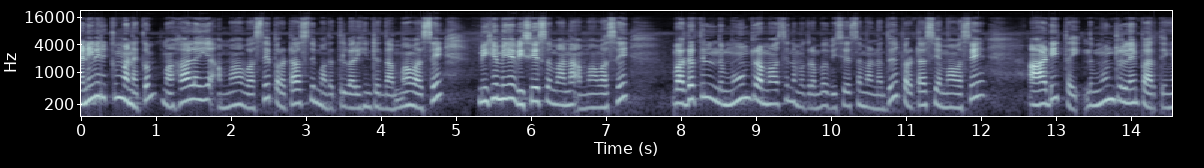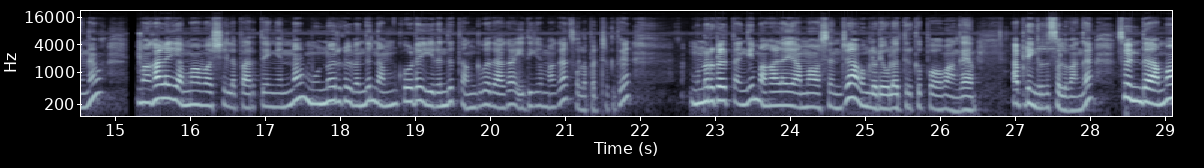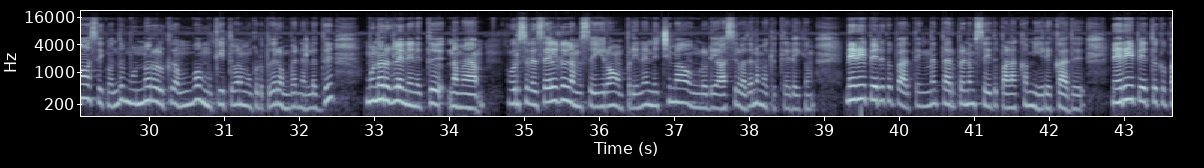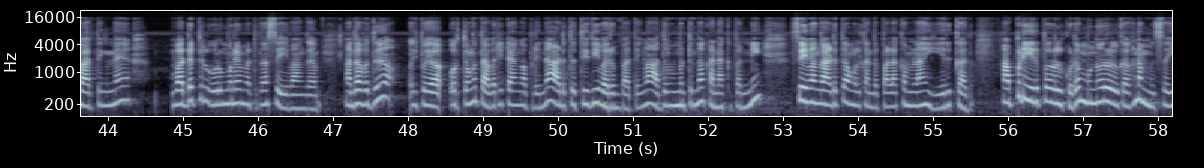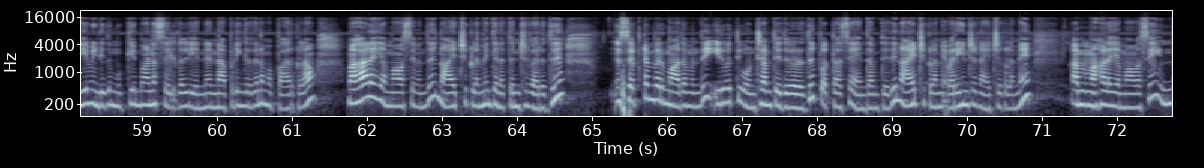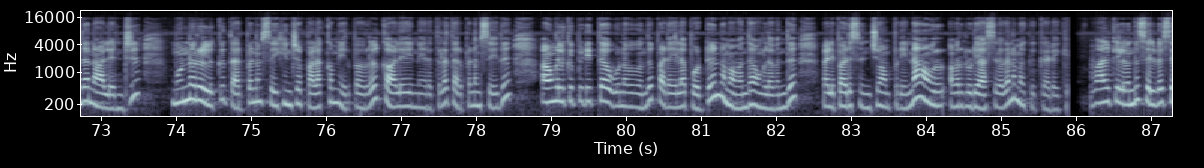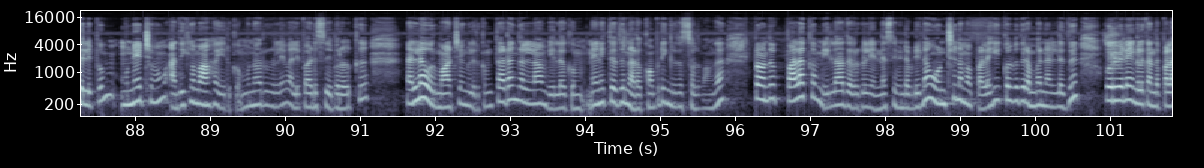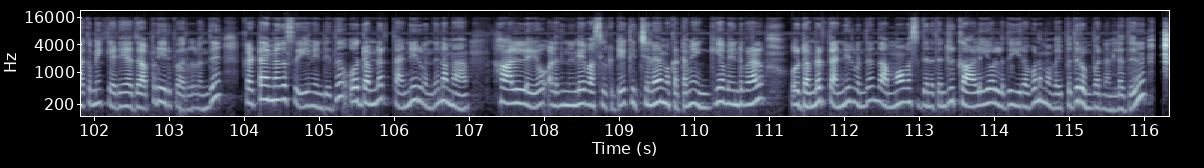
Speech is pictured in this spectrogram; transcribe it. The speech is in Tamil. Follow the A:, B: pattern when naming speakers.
A: அனைவருக்கும் வணக்கம். மகாலய அமாவாசை புரட்டாசி மாதத்தில் வருகின்ற இந்த அமாவாசை மிக மிக விசேஷமான அமாவாசை. வருடத்தில் இந்த மூன்று அமாவாசை நமக்கு ரொம்ப விசேஷமானது. புரட்டாசி அமாவாசை ஆடி தை. இந்த மூன்றுலையும் பார்த்தீங்கன்னா மகாலய அமாவாசையில் பார்த்தீங்கன்னா முன்னோர்கள் வந்து நம் கூட இருந்து தங்குவதாக அதிகமாக சொல்லப்பட்டிருக்குது. முன்னோர்கள் தங்கி மகாலய அமாவாசை என்று அவங்களுடைய உலகத்திற்கு போவாங்க. அப்படிங்கிறது சொல்லுவாங்க. ஸோ இந்த அமாவாசைக்கு வந்து முன்னோர்களுக்கு ரொம்ப முக்கியத்துவம் நம்ம கொடுப்பது ரொம்ப நல்லது. முன்னோர்களை நினைத்து நம்ம ஒரு சில செயல்கள் நம்ம செய்கிறோம் அப்படின்னா நிச்சயமாக உங்களுடைய ஆசீர்வாதம் நமக்கு கிடைக்கும். நிறைய பேருக்கு பார்த்தீங்கன்னா தர்ப்பணம் செய்து பழக்கம் இருக்காது. நிறைய பேர்த்துக்கு பார்த்திங்கன்னா வருடத்தில் ஒரு முறை மட்டும்தான் செய்வாங்க. அதாவது இப்போ ஒருத்தவங்க தவறிட்டாங்க அப்படின்னா அடுத்த திதி வரும் பார்த்தீங்களா அது மட்டும்தான் கணக்கு பண்ணி செய்வாங்க. அடுத்து அவங்களுக்கு அந்த பழக்கம்லாம் இருக்காது. அப்படி இருப்பவர்கள் கூட முன்னோர்களுக்காக நம்ம செய்ய வேண்டியது முக்கியமான செயல்கள் என்னென்ன அப்படிங்கிறத நம்ம பார்க்கலாம். மகாலய அமாவாசை வந்து ஞாயிற்றுக்கிழமை தினத்தன்று வருது. செப்டம்பர் மாதம் வந்து இருபத்தி ஒன்றாம் தேதி வருது. புத்தாசி ஐந்தாம் தேதி ஞாயிற்றுக்கிழமை வருகின்ற ஞாயிற்றுக்கிழமை. அம் மகளை அமாவாசை இந்த நாளன்று முன்னோர்களுக்கு தர்ப்பணம் செய்கின்ற பழக்கம் இருப்பவர்கள் காலை நேரத்தில் தர்ப்பணம் செய்து அவங்களுக்கு பிடித்த உணவு வந்து படையலாக போட்டு நம்ம வந்து அவங்கள வந்து வழிபாடு செஞ்சோம் அப்படின்னா அவர் அவர்களுடைய ஆசீர்வாதம் நமக்கு கிடைக்கும். வாழ்க்கையில் வந்து செல்வ செழிப்பும் முன்னேற்றமும் அதிகமாக இருக்கும். முன்னோர்களை வழிபாடு செய்பவர்களுக்கு நல்ல ஒரு மாற்றங்கள் இருக்கும். தடங்கள்லாம் விலகும். நினைத்தது நடக்கும் அப்படிங்கிறத சொல்லுவாங்க. இப்போ வந்து பழக்கம் இல்லாதவர்கள் என்ன செய்ய வேண்டும் அப்படின்னா ஒன்று நம்ம பழகிக்கொள்வது ரொம்ப நல்லது. ஒருவேளை எங்களுக்கு அந்த பழக்கமே கிடையாது. அப்படி இருப்பவர்கள் வந்து கட்டாயமாக செய்ய வேண்டியது ஒரு டம்ளர் தண்ணீர் வந்து நம்ம ஹால்லையோ அல்லது நிலைவாசல்கிட்டயோ கிச்சனில் நம்ம கட்டாயமாக எங்கேயோ வேண்டுமானாலும் ஒரு டம்ளர் தண்ணீர் வந்து அந்த அமாவாசை தினத்தன்று காலையோ அல்லது இரவோ நம்ம வைப்பது ரொம்ப நல்லது.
